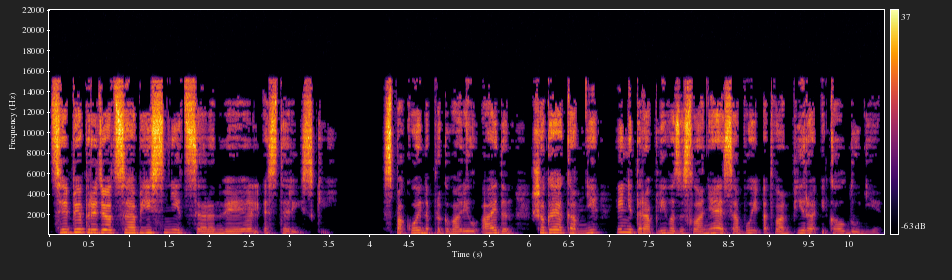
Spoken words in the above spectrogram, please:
«Тебе придется объясниться, Ранвиэль Эстерийский», — спокойно проговорил Айден, шагая ко мне и неторопливо заслоняя собой от вампира и колдуньи.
